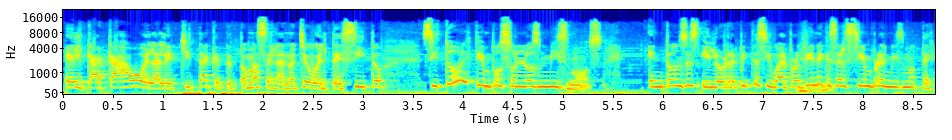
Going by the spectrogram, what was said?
el cacao, o la lechita que te tomas en la noche o el tecito. Si todo el tiempo son los mismos, entonces, y lo repites igual, pero tiene que ser siempre el mismo té.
